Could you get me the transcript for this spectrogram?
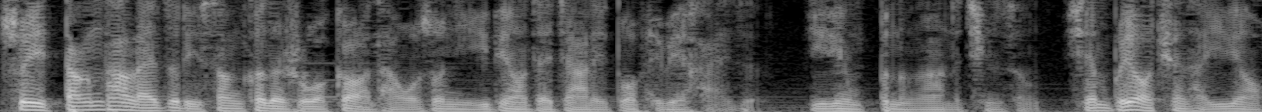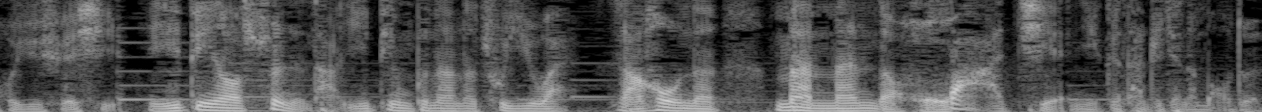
所以当他来这里上课的时候，我告诉他，我说你一定要在家里多陪陪孩子，一定不能让他轻生。先不要劝他一定要回去学习，一定要顺着他，一定不能让他出意外。然后呢，慢慢的化解你跟他之间的矛盾。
